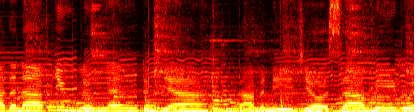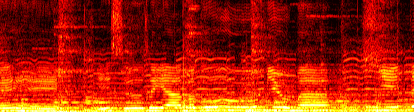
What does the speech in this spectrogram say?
သာသနာပြုလုပ်ငန်းတစ်ပြားတာမဏေကျော်စာမီပွဲယေရှုစရာပကူမြို့မှာရှင်လ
